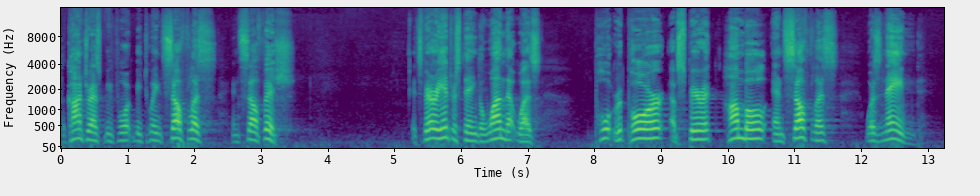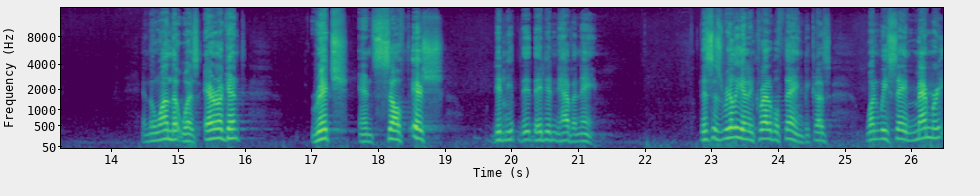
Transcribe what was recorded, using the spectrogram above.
the contrast before, between selfless and selfish. It's very interesting. The one that was poor, poor of spirit, humble, and selfless was named. And the one that was arrogant, rich, and selfish, didn't, they didn't have a name. This is really an incredible thing because when we say memory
